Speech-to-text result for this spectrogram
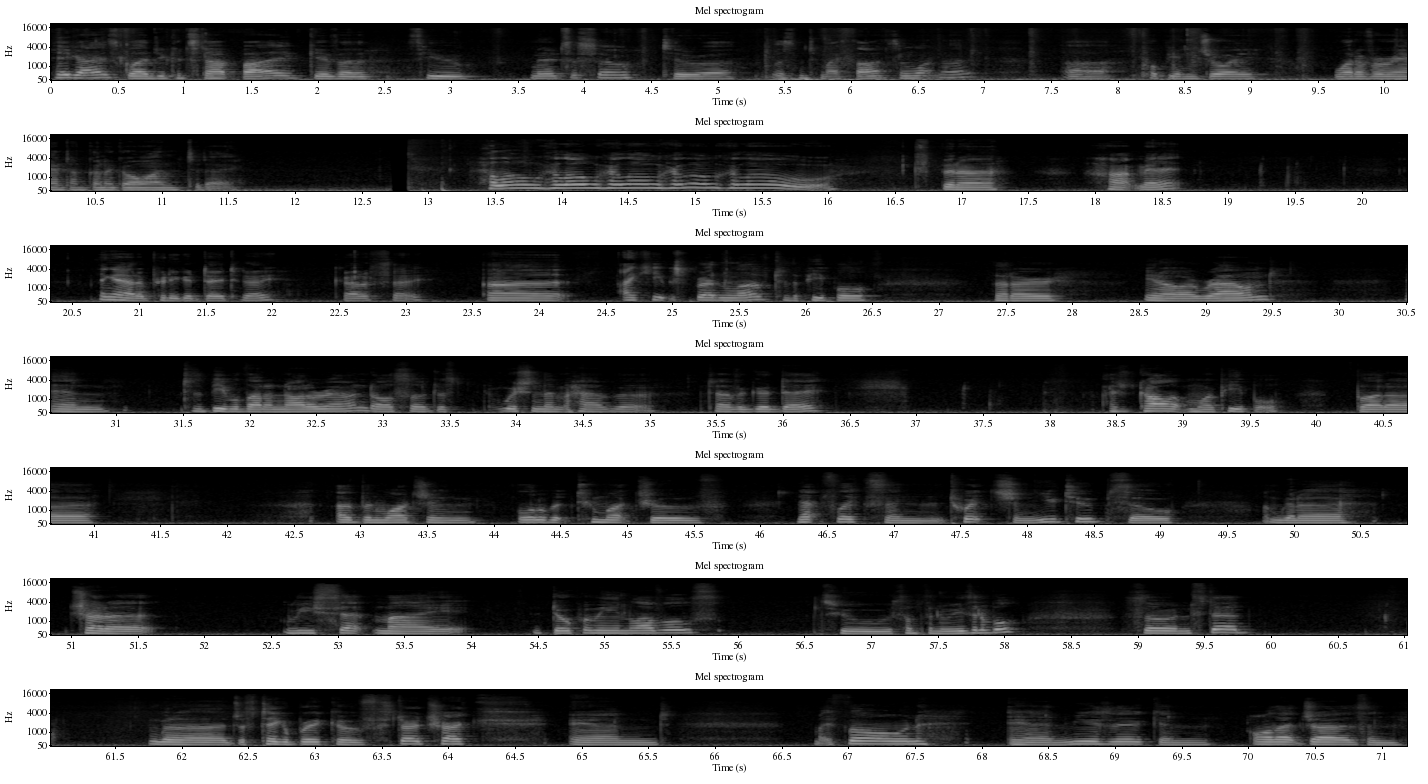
Hey guys, glad you could stop by, give a few minutes or so to uh, listen to my thoughts and whatnot. Uh, hope you enjoy whatever rant I'm gonna go on today. Hello, hello, hello, hello, hello. It's been a hot minute. I think I had a pretty good day today, gotta say. Uh, I keep spreading love to the people that are, you know, around, and to the people that are not around. Also, just wishing them have a to have a good day. I should call up more people, but uh, I've been watching a little bit too much of Netflix and Twitch and YouTube, so I'm gonna try to reset my dopamine levels to something reasonable. So instead, I'm gonna just take a break of Star Trek and my phone and music and all that jazz and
